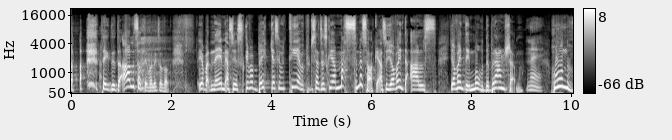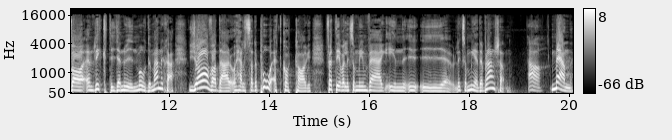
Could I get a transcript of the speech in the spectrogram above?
tänkte inte alls att det var liksom något. Jag bara, nej men alltså jag ska vara böcker, jag ska vara tv-producent, jag ska göra massor med saker. Alltså jag var inte alls, jag var inte i modebranschen. Nej. Hon var en riktig genuin modemänniska. Jag var där och hälsade på ett kort tag för att det var liksom min väg in i, i liksom mediebranschen. Ja. Men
